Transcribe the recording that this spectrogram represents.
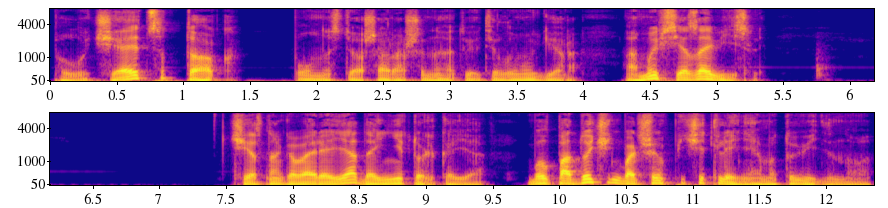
«Получается так», — полностью ошарашенно ответил ему Гера. «А мы все зависли. Честно говоря, я, да и не только я, был под очень большим впечатлением от увиденного.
